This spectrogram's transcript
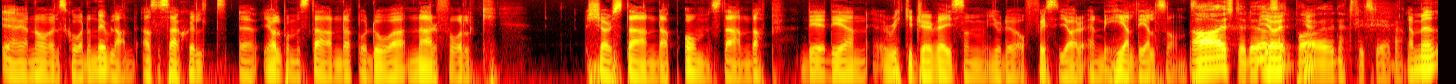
eh, navelskådande ibland. Alltså särskilt, eh, jag håller på med stand-up och då när folk kör stand-up om stand-up. Det, det är en Ricky Gervais som gjorde Office, gör en hel del sånt. Ja just det, det har jag, sett på Netflix-grejerna. Ja men eh,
